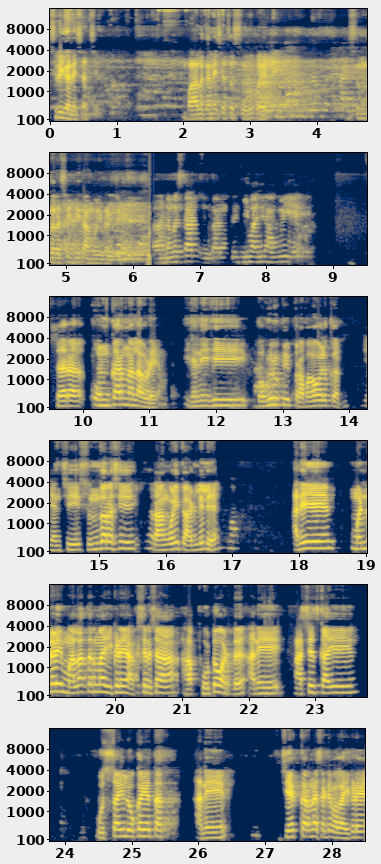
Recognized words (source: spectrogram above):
श्री गणेशाची. बाल गणेशाचं स्वरूप आहे. सुंदर अशी ही रांगोळी काढली नमस्कार. ही माझी रांगोळी आहे. तर ओंकार नलावडे यांनी ही बहुरूपी प्रभावळकर यांची सुंदर अशी रांगोळी काढलेली आहे. आणि मंडळी मला तर ना इकडे अक्षरशः हा फोटो वाटतोय आणि असेच काही उत्साही लोक येतात आणि चेक करण्यासाठी बघा इकडे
